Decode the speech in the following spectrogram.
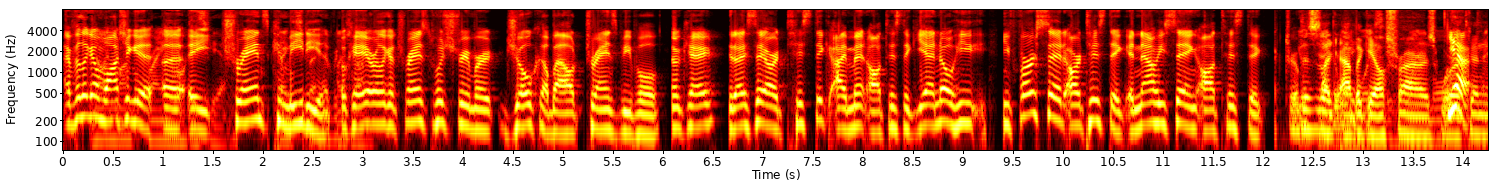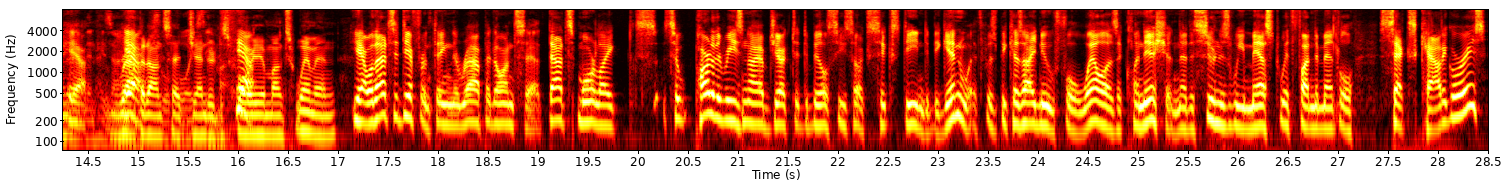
I feel like I'm watching a, a, a is trans comedian, okay? time. Or like a trans Twitch streamer joke about trans people. Okay, did I say artistic? I meant autistic. Yeah, no. He he first said artistic, and now he's saying autistic. This is like Abigail Shrier's work Yeah, in yeah. rapid Yeah. onset gender dysphoria amongst women. Yeah, well, that's a different thing, the rapid onset. That's more like. So, part of the reason I objected to Bill Seesock's 16 to begin with was because I knew full well as a clinician that as soon as we messed with fundamental sex categories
